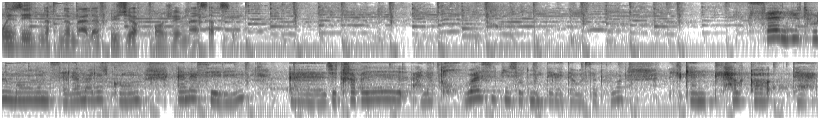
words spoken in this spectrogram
ونزيد نخدم على plusieurs projets مع سقسي Salut tout le monde, salam alaikum, أنا سيرين جي ترافايي على 3 ايبيزود من 73 كانت الحلقة تاع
